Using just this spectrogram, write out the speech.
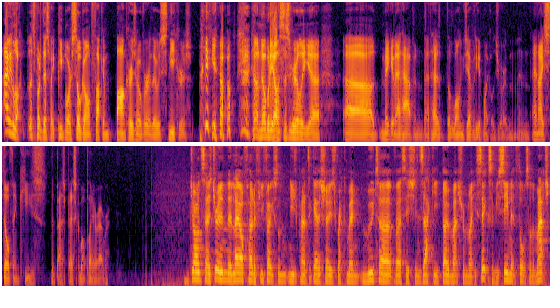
I mean, look, let's put it this way: people are still going fucking bonkers over those sneakers. you, know? nobody else is really uh, uh, making that happen. That has the longevity of Michael Jordan, and and I still think he's the best basketball player ever. John says during the layoff, heard a few folks on New Japan Together shows recommend Muta versus Shinzaki Dome match from '96. Have you seen it? Thoughts on the match?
